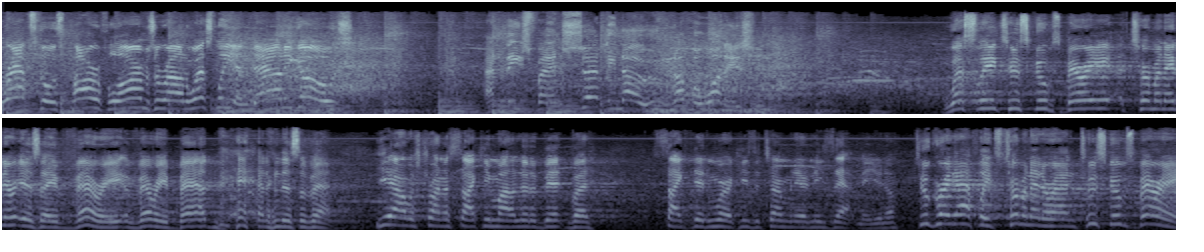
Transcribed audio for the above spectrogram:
wraps those powerful arms around Wesley, and down he goes. And these fans certainly know who number one is. Wesley Two Scoops Berry, Terminator is a very, very bad man in this event. Yeah, I was trying to psych him out a little bit, but psych didn't work. He's the Terminator and he's at me, you know? Two great athletes, Terminator and Two Scoops Berry.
